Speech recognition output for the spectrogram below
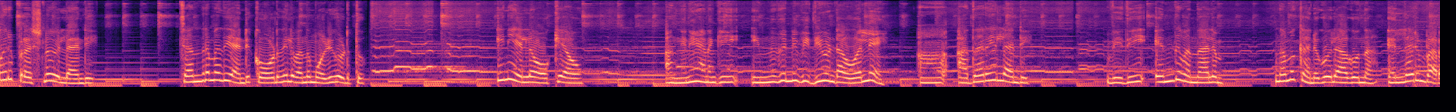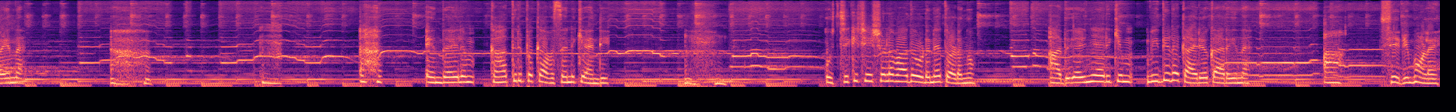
ഒരു പ്രശ്നവുമില്ല ആന്റി ചന്ദ്രമതി ആന്റി കോടതിയിൽ വന്ന് മൊഴി കൊടുത്തു. ഇനിയെല്ലാം ഓക്കെ ആവും. അങ്ങനെയാണെങ്കിൽ ഇന്ന് തന്നെ വിധി ഉണ്ടാവും അല്ലേ? ആ, അതറിയില്ല ആന്റി വിധി എന്ത് വന്നാലും നമുക്ക് അനുകൂലാകുന്ന എല്ലാരും പറയുന്ന. എന്തായാലും കാത്തിരിപ്പൊക്കെ അവസാനിക്കാം ആന്റി ഉച്ചയ്ക്ക് ശേഷമുള്ള വാദം ഉടനെ തുടങ്ങും. അത് കഴിഞ്ഞായിരിക്കും വിധിയുടെ കാര്യമൊക്കെ അറിയുന്നത് ആ ശരി മോളെ.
